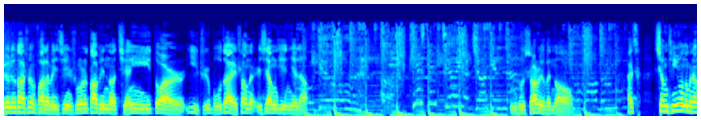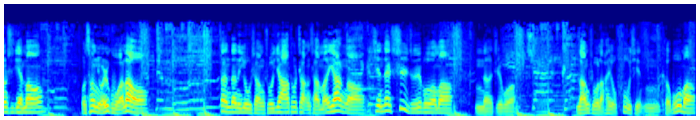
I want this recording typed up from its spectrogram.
六六大顺发来微信说：“说大斌呢，前一段一直不在，上哪儿相亲去了？”你说十二月份呢，还相亲用那么长时间吗？我上女儿国了哦。淡淡的忧伤说：“丫头长什么样啊？现在是直播吗？嗯呐，直播。”狼说了：“还有父亲，嗯，可不吗？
